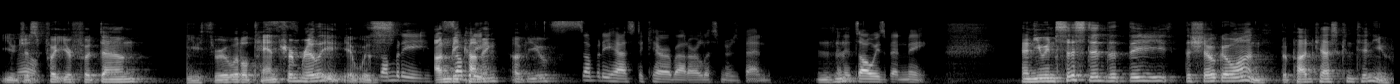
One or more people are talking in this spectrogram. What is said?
You No. just put your foot down. You threw a little tantrum, really. It was Somebody, unbecoming of you. Somebody, somebody has to care about our listeners, Ben, Mhm. and it's always been me. And you insisted that the the show go on, the podcast continue.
